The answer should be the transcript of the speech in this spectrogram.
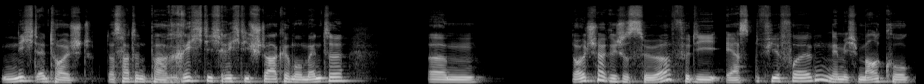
nicht enttäuscht. Das hatte ein paar richtig, richtig starke Momente. Ähm, deutscher Regisseur für die ersten vier Folgen, nämlich Marco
